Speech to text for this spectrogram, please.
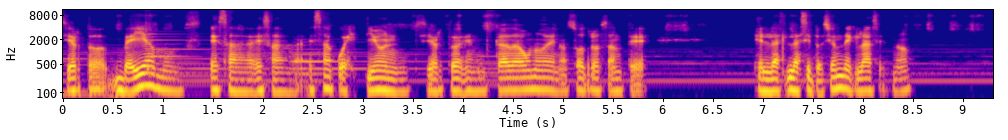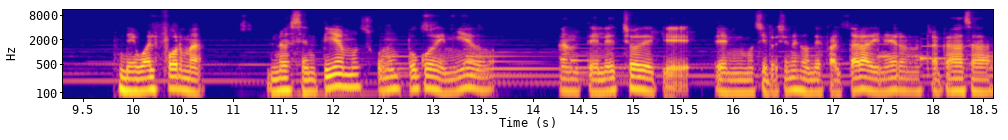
¿Cierto? Veíamos esa, esa, esa cuestión, ¿cierto? En cada uno de nosotros ante la, la situación de clases, ¿no? De igual forma, nos sentíamos con un poco de miedo ante el hecho de que en situaciones donde faltara dinero en nuestra casa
